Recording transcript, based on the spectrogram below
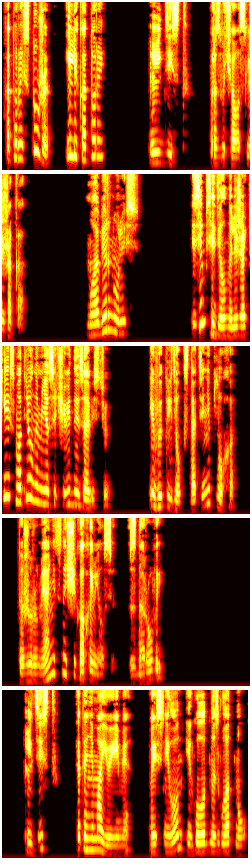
Который стужа или который... Льдист, прозвучало с лежака. Мы обернулись. Зим сидел на лежаке и смотрел на меня с очевидной завистью. И выглядел, кстати, неплохо. Даже румянец на щеках имелся. Здоровый. Льдист — это не мое имя, пояснил он и голодно сглотнул.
